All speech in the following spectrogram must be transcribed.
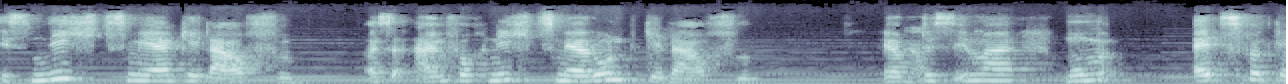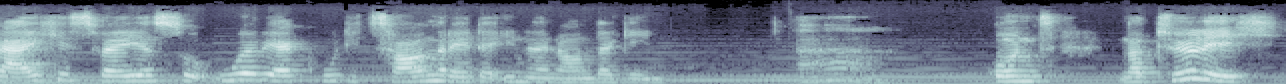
ist nichts mehr gelaufen. Also einfach nichts mehr rund gelaufen. Ich habe ja. das immer, als Vergleich ist, weil ja so Uhrwerk, wo die Zahnräder ineinander gehen. Ah. Und natürlich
